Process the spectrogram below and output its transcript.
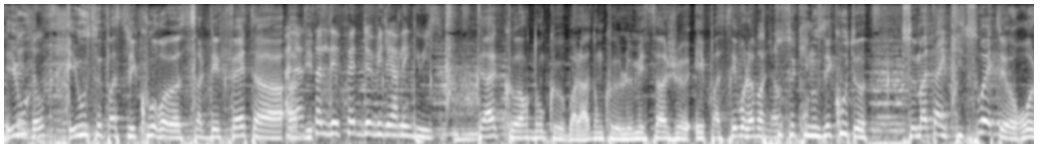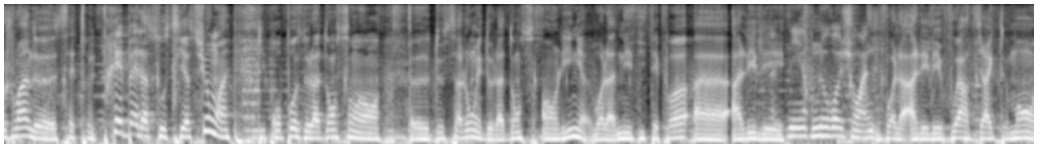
Et où, et où se passent les cours euh, salle des fêtes À, la salle des fêtes de Villers-l'Aiguise. D'accord, donc euh, voilà, donc euh, le message est passé. Voilà, pour tous ceux qui nous écoutent ce matin et qui souhaitent rejoindre cette très belle association hein, qui propose de la danse en, de salon et de la danse en ligne. Voilà, n'hésitez pas à aller les venir nous rejoindre. Voilà, aller les voir directement,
